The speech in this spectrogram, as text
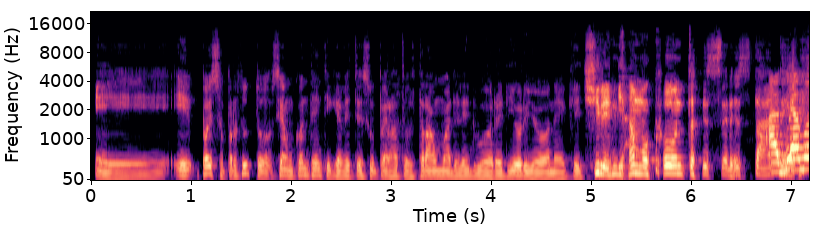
E, e, poi soprattutto siamo contenti che avete superato il trauma delle due ore di Orione, che ci rendiamo conto essere state. Abbiamo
